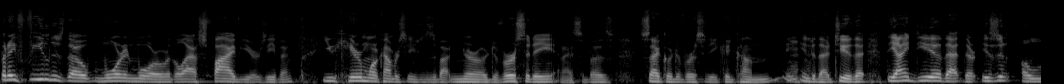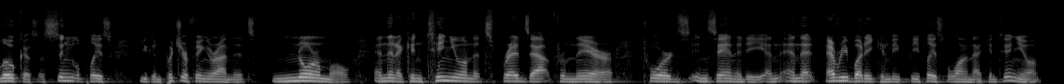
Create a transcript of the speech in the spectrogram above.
but I feel as though more and more over the last five years, even you hear more conversations about neurodiversity, and I suppose psychodiversity could come i- mm-hmm. into that too. That the idea that there isn't a locus, a single place you can put your finger on that's normal, and then a continuum that spreads out from there towards insanity, and, and that everybody can be, be placed along that continuum.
